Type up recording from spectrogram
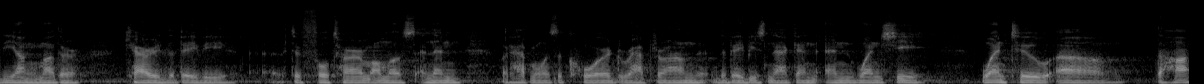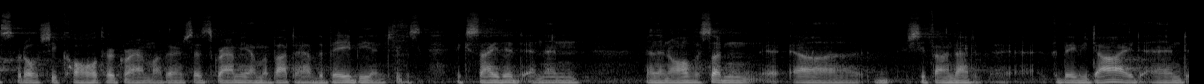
the young mother carried the baby uh, to full term almost, and then what happened was the cord wrapped around the, the baby's neck, and, and when she went to um, the hospital, she called her grandmother and says, Grammy, I'm about to have the baby, and she was excited, and then and then all of a sudden, uh, she found out uh, the baby died, and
